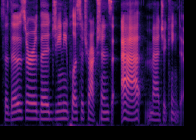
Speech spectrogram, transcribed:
So those are the Genie Plus attractions at Magic Kingdom.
